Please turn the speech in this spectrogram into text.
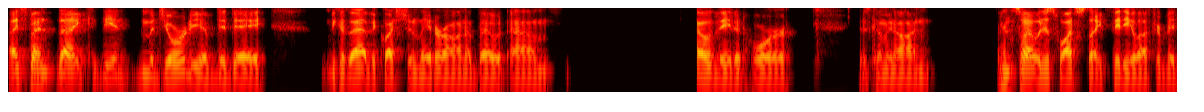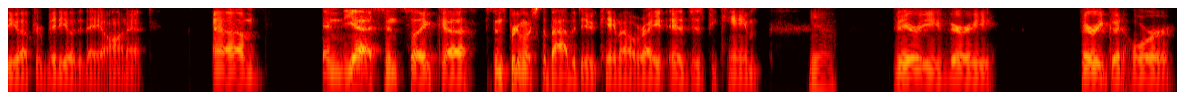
I spent like the majority of the day because I have a question later on about um elevated horror is coming on and so i would just watch like video after video after video today on it. Um and yeah since like uh since pretty much the babadook came out right it just became yeah. very very very good horror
